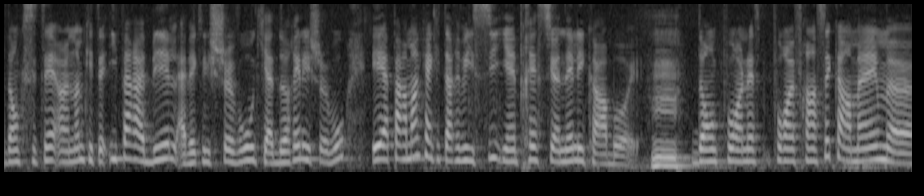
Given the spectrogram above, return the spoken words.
Donc, c'était un homme qui était hyper habile avec les chevaux, qui adorait les chevaux. Et apparemment, quand il est arrivé ici, il impressionnait les cowboys. Donc, pour un, pour un Français, quand même, euh,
